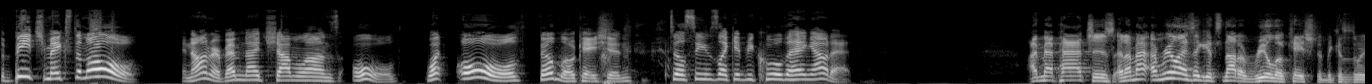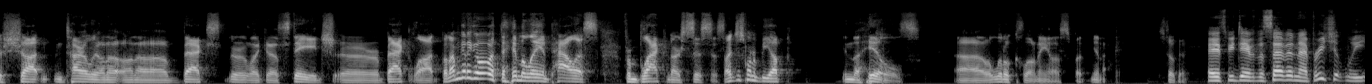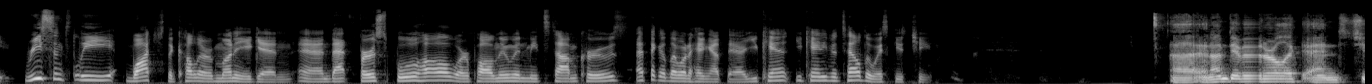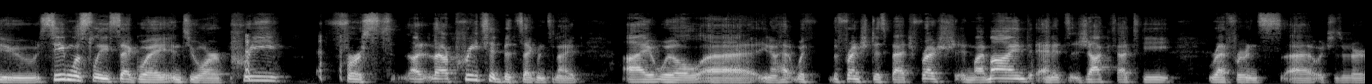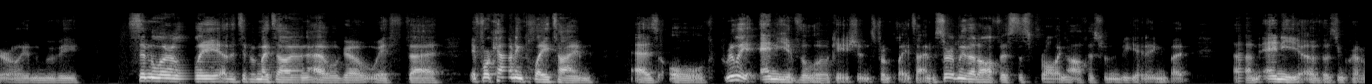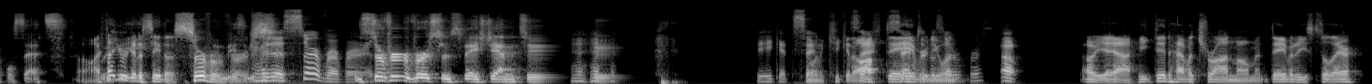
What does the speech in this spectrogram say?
The beach makes them old! In honor of M. Night Shyamalan's Old, what old film location still seems like it'd be cool to hang out at? I'm at Patches, and I'm at, I'm realizing it's not a real location because it was shot entirely on a on a back or like a stage or a back lot. But I'm gonna go with the Himalayan Palace from Black Narcissus. I just want to be up in the hills, uh, a little colonialist, but you know, still good. Hey, it's me, David the Seven. I've recently recently watched The Color of Money again, and that first pool hall where Paul Newman meets Tom Cruise. I think I'd want to hang out there. You can't you can't even tell the whiskey's cheap. Uh, and I'm David Ehrlich, and to seamlessly segue into our pre first, uh, our pre tidbit segment tonight, I will, uh, you know, have, with the French Dispatch fresh in my mind, and it's Jacques Tati reference, uh, which is very early in the movie. Similarly, at the tip of my tongue, I will go with uh, if we're counting playtime as old, really any of the locations from playtime. Certainly that office, the sprawling office from the beginning, but um, any of those incredible sets. Oh, I thought you were going to say the server verse. The server verse. Server verse from Space Jam 2. Did he get sick? want to kick it off, Dave, or do you want? Verse? Oh, Oh yeah, he did have a Tron moment. David, are you still there?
